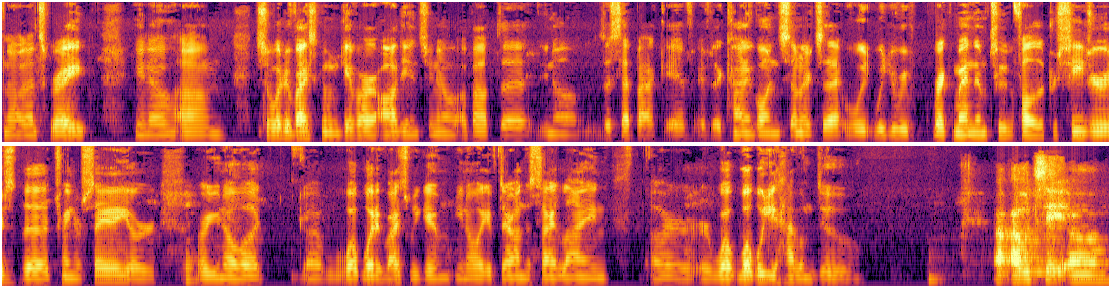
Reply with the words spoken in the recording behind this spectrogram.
No, that's great. You know, um, so what advice can we give our audience? You know, about the you know the setback if if they're kind of going similar to that, would, would you re- recommend them to follow the procedures the trainers say, or mm-hmm. or you know uh, uh, what what advice we give them? You know, if they're on the sideline, or or what what will you have them do? I, I would say um,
